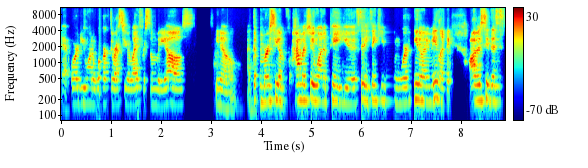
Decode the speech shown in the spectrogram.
eh, or do you want to work the rest of your life for somebody else? You know, at the mercy of how much they want to pay you if they think you can work, you know what I mean? Like obviously this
